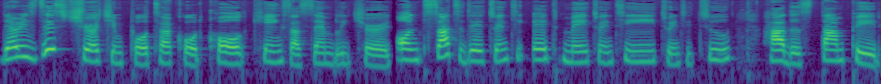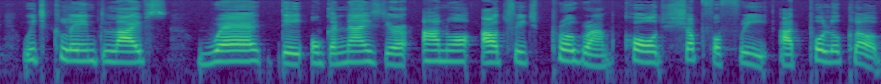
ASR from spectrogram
There is this church in Port Harcourt called King's Assembly Church. On Saturday, 28 May 2022, had a stampede which claimed lives where they organized their annual outreach program called Shop for Free at Polo Club.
